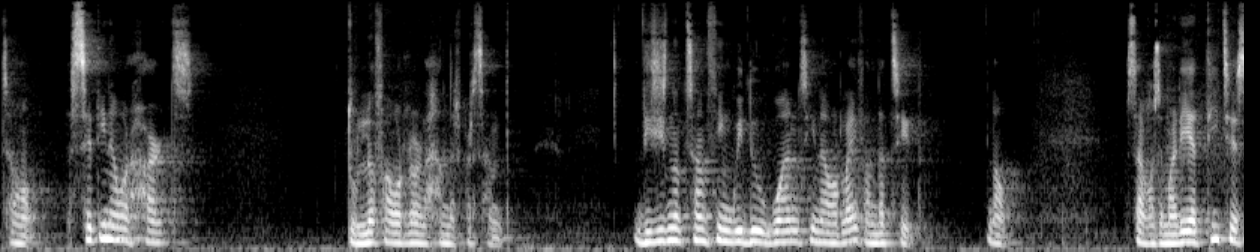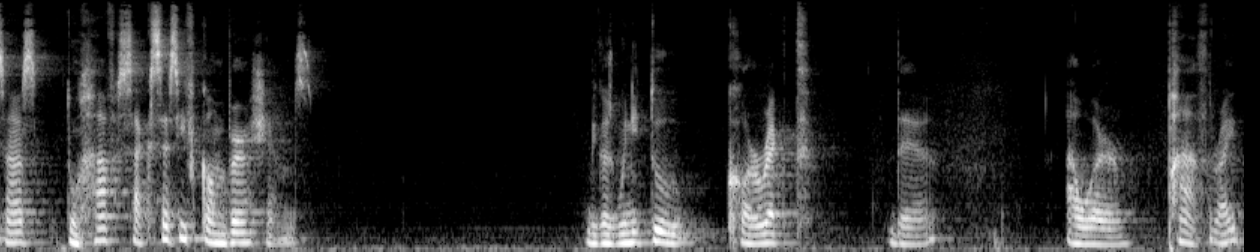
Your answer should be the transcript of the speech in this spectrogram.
So, setting our hearts to love our Lord 100%. This is not something we do once in our life and that's it. No. San Josemaria teaches us to have successive conversions because we need to correct the our path, right?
